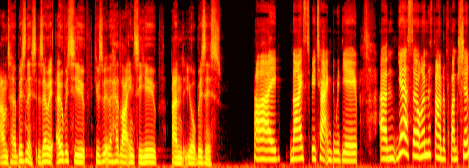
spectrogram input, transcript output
and her business. Zoey, over to you. Give us a bit of a headlight into you and your business. Hi, nice to be chatting with you. Um, yeah, so I'm the founder of Fungtn,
